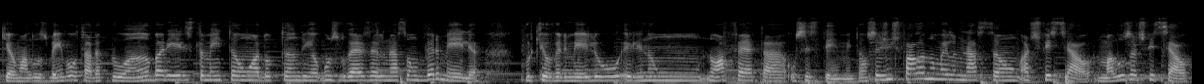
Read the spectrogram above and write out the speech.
que é uma luz bem voltada para o âmbar, e eles também estão adotando em alguns lugares a iluminação vermelha, porque o vermelho ele não, não afeta o sistema. Então, se a gente fala numa iluminação artificial, numa luz artificial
